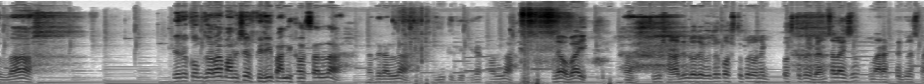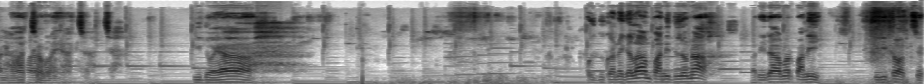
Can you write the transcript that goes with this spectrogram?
আল্লাহ। এরকম যারা মানুষের ফ্রি পানি খাওয়াচ্ছে আল্লাহ তাদের আল্লাহ তুমি একটু দেখে রাখো আল্লাহ। নাও ভাই তুমি সারাদিন রোদের ভিতর কষ্ট করে অনেক কষ্ট করে ভ্যান চালাইছো তুমি আর একটা গ্লাস পানি আচ্ছা ভাই আচ্ছা আচ্ছা। কি দয়া। ওই দোকানে গেলাম পানি দিল না আর এরা আমার পানি ফ্রি খাওয়াচ্ছে।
